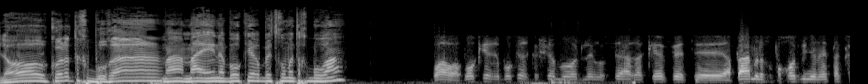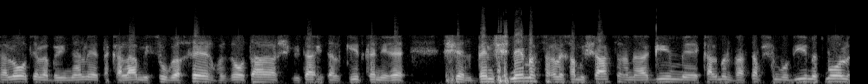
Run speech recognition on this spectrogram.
לא, כל התחבורה... מה, מה אין הבוקר בתחום התחבורה? וואו, הבוקר בוקר קשה מאוד לנושא הרכבת. אה, הפעם אנחנו פחות בענייני תקלות, אלא בעניין אה, תקלה מסוג אחר, וזו אותה שביתה איטלקית כנראה של בין 12 ל-15 נהגים, אה, קלמן ואסף, שמודיעים אתמול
